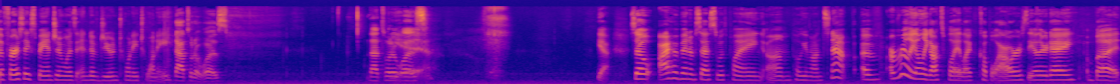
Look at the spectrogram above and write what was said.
The first expansion was end of June 2020. That's what it was. That's what it was. Yeah. Yeah. So I have been obsessed with playing um, Pokemon Snap. I've I really only got to play like a couple hours the other day, but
